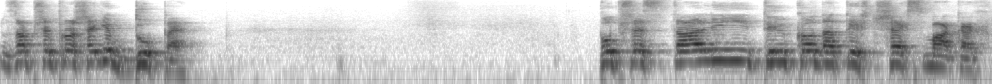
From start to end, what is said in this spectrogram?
za przeproszeniem dupę. Poprzestali tylko na tych trzech smakach.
